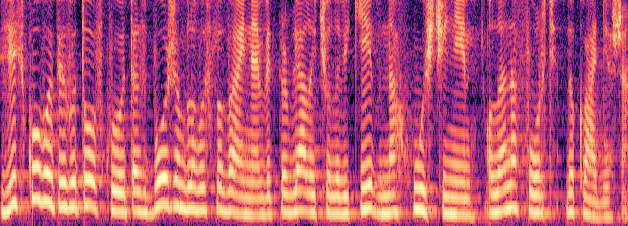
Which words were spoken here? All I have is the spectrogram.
З військовою підготовкою та з Божим благословенням відправляли чоловіків на Хущині. Олена Фурть докладніше.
